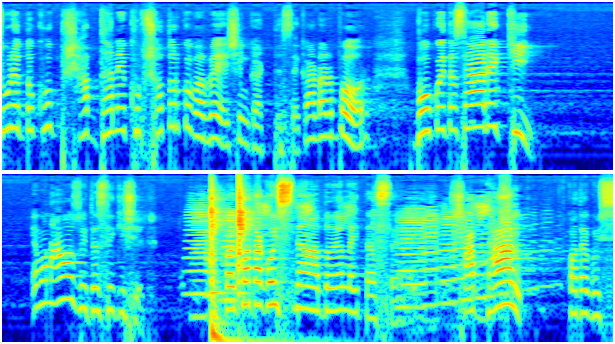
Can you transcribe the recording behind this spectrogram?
সুরে তো খুব সাবধানে খুব সতর্ক ভাবে শিং কাটতেছে। কাটার পর বউ কইতাছে আরে কি? এমন আওয়াজ হইতাছে কিসের? কথা কইস না দয়া লাইতাছে সাবধান কথা কইস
